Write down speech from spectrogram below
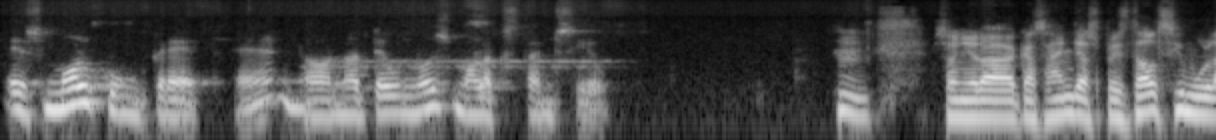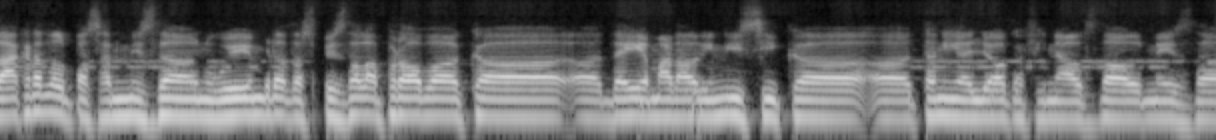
és molt concret, eh? no, no té un ús molt extensiu. Mm. Senyora Cassany, després del simulacre del passat mes de novembre, després de la prova que eh, dèiem ara a l'inici que eh, tenia lloc a finals del mes de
